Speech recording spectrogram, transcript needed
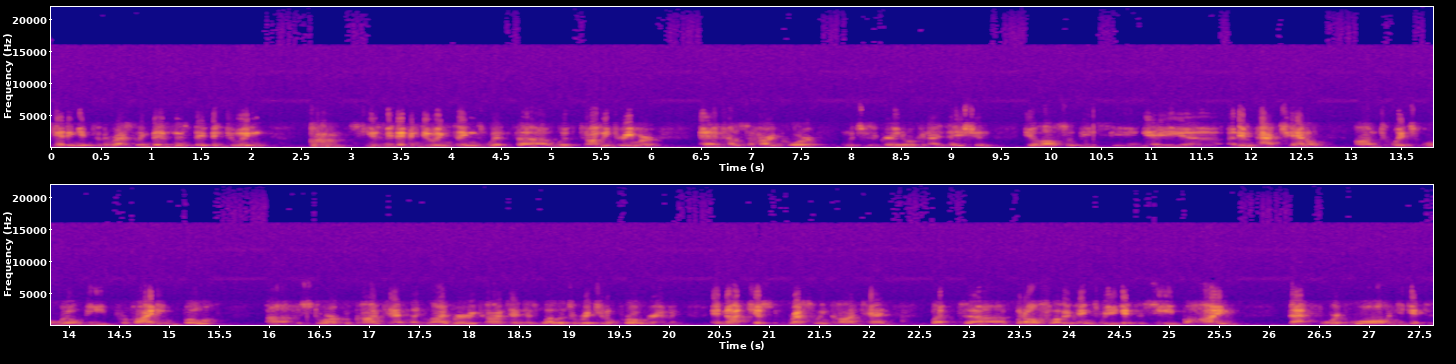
getting into the wrestling business. They've been doing, excuse me, they've been doing things with uh, with Tommy Dreamer and House of Hardcore, which is a great organization. You'll also be seeing a uh, an Impact channel on Twitch where we'll be providing both uh, historical content, like library content, as well as original programming, and not just wrestling content, but uh, but also other things where you get to see behind that fourth wall, and you get to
